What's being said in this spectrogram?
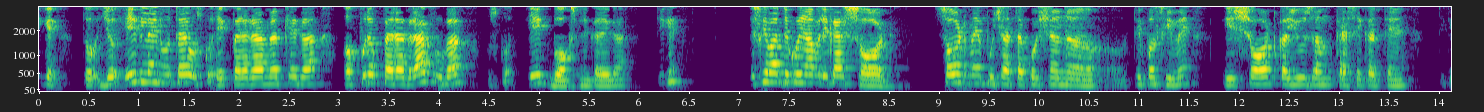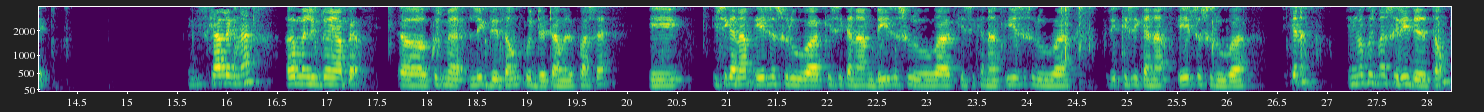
ठीक है? तो जो एक लाइन होता है, उसको एक पैराग्राफ में रखेगा, और पूरा पैराग्राफ होगा, उसको एक बॉक्स में करेगा, ठीक है? इसके बाद देखो यहाँ पे लिखा है शॉर्ट शॉर्ट में पूछा था क्वेश्चन ट्रिपल सी में कि शॉर्ट का यूज़ हम कैसे करते हैं? ठीक है। क्या लिखना है अगर मैं लिख दूँ यहाँ पे आ, कुछ मैं लिख देता हूँ कुछ डेटा मेरे पास है। ए किसी का नाम ए से शुरू हुआ किसी का नाम डी से शुरू हुआ किसी का नाम ए से शुरू हुआ फिर किसी का नाम ए से शुरू हुआ। ठीक है ना? इनमें कुछ मैं सीरीज़ दे देता हूँ।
